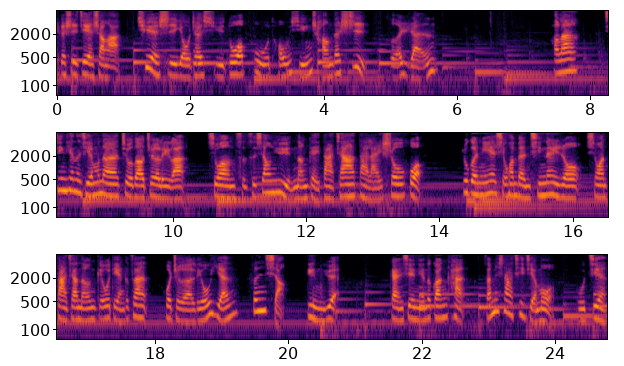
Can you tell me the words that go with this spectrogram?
个世界上啊，确实有着许多不同寻常的事和人。好啦，今天的节目呢就到这里了，希望此次相遇能给大家带来收获。如果你也喜欢本期内容，希望大家能给我点个赞，或者留言、分享、订阅。感谢您的观看，咱们下期节目不见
